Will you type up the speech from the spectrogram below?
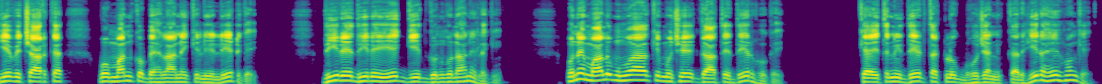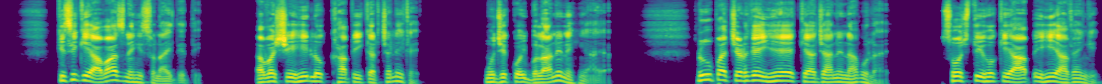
ये विचार कर वो मन को बहलाने के लिए लेट गई। धीरे धीरे एक गीत गुनगुनाने लगी। उन्हें मालूम हुआ कि मुझे गाते देर हो गई। क्या इतनी देर तक लोग भोजन कर ही रहे होंगे? किसी की आवाज़ नहीं सुनाई देती। अवश्य ही लोग खा पी कर चले गए। मुझे कोई बुलाने नहीं आया। रूपा चढ़ गई है, क्या जाने ना बुलाए। सोचती हो कि आप ही आवेंगे।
